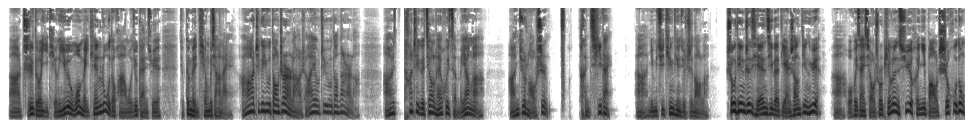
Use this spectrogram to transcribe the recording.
啊，值得一听。因为我每天录的话，我就感觉就根本停不下来啊，这个又到这儿了，说哎呦，这又到那儿了，啊，他这个将来会怎么样啊？啊，你就老是很期待啊，你们去听听就知道了。收听之前记得点上订阅啊，我会在小说评论区和你保持互动。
